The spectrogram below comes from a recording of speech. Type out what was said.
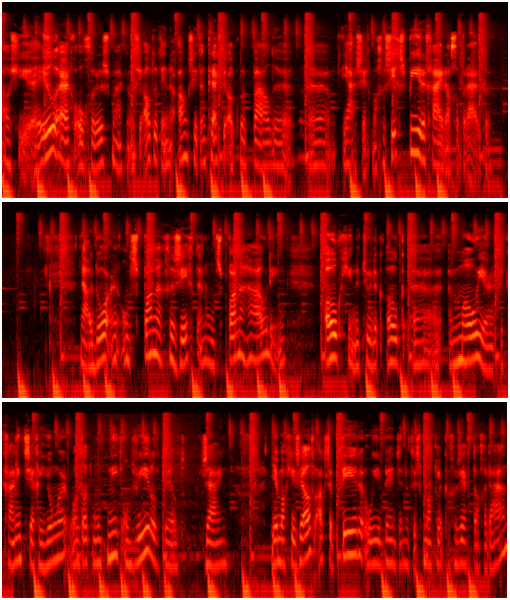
Als je je heel erg ongerust maakt en als je altijd in de angst zit, dan krijg je ook bepaalde uh, ja, zeg maar gezichtspieren ga je dan gebruiken. Nou, door een ontspannen gezicht en ontspannen houding oog je natuurlijk ook uh, mooier. Ik ga niet zeggen jonger, want dat moet niet ons wereldbeeld zijn. Je mag jezelf accepteren hoe je bent en dat is makkelijker gezegd dan gedaan.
